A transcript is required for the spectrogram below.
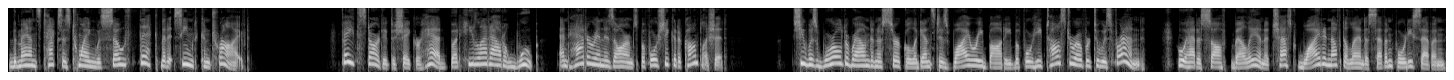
The man's Texas twang was so thick that it seemed contrived. Faith started to shake her head, but he let out a whoop and had her in his arms before she could accomplish it. She was whirled around in a circle against his wiry body before he tossed her over to his friend, who had a soft belly and a chest wide enough to land a 747.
